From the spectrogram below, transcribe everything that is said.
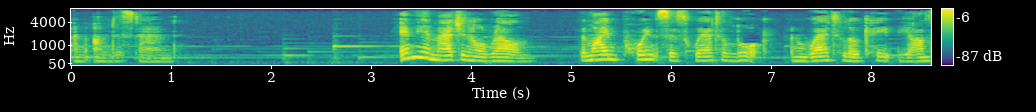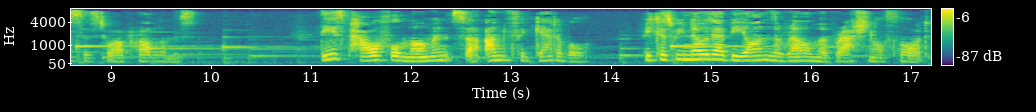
and understand. In the imaginal realm, the mind points us where to look and where to locate the answers to our problems. These powerful moments are unforgettable because we know they're beyond the realm of rational thought.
